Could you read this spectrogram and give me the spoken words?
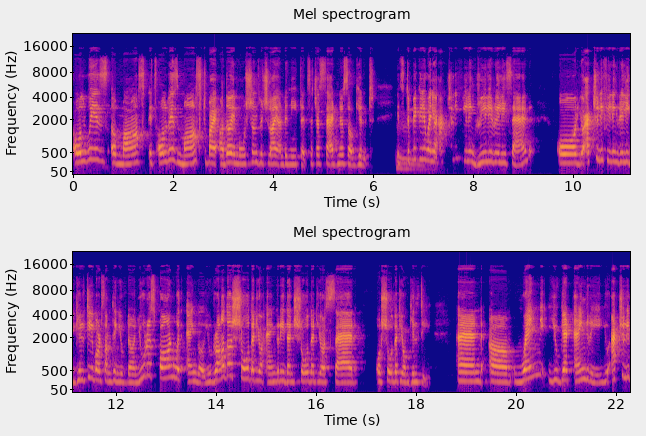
always a mask it's always masked by other emotions which lie underneath it such as sadness or guilt. It's mm. typically when you're actually feeling really really sad or you're actually feeling really guilty about something you've done, you respond with anger. You rather show that you're angry than show that you're sad or show that you're guilty. And uh, when you get angry, you actually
